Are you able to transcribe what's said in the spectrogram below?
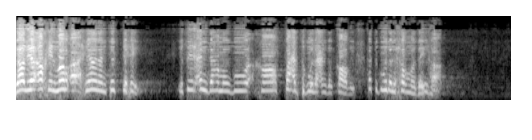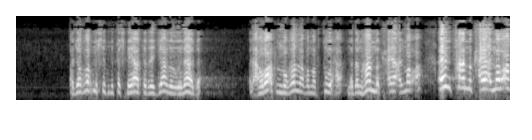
قال يا أخي المرأة أحيانا تستحي. يصير عندها موضوع خاص صعب تقوله عند القاضي فتقول الحرمة زيها. أجل روح مش في مستشفيات الرجال والولادة. العورات المغلظة مفتوحة. ما دام هامك حياء المرأة أنت هامك حياء المرأة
